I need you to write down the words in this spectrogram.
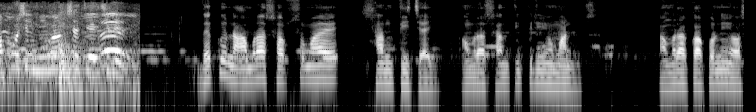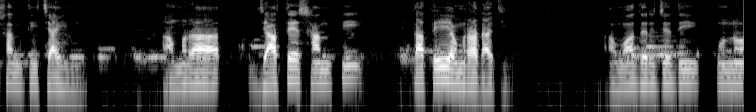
আপোষে মীমাংসা চেয়েছিলেন। দেখুন, আমরা সবসময় শান্তি চাই। আমরা শান্তিপ্রিয় মানুষ। আমরা কখনোই অশান্তি চাইনি। আমরা যাতে শান্তি, তাতেই আমরা রাজি। আমাদের যদি কোনো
